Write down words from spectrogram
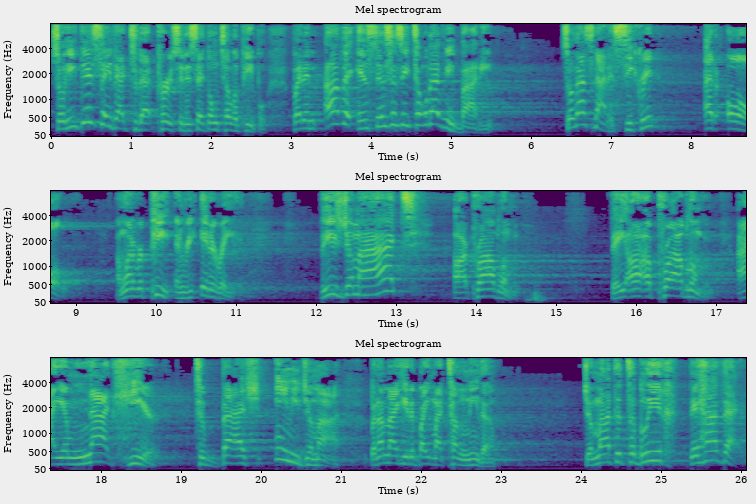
So he did say that to that person and said, don't tell the people. But in other instances, he told everybody. So that's not a secret at all. I want to repeat and reiterate. These jama'at are a problem. They are a problem. I am not here to bash any jama'at, but I'm not here to bite my tongue neither. Jama'at al tabligh, they have that.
